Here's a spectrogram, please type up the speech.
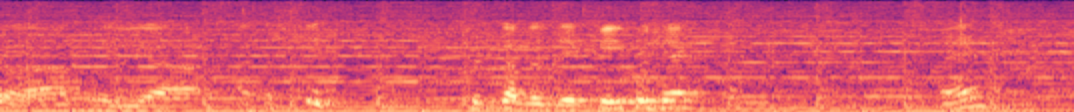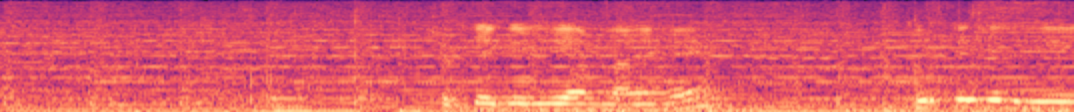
वाह भैया। छुटका बस देख के ही खुश है। हैं? छुटके के लिए हम लाए हैं। छुटके के लिए।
